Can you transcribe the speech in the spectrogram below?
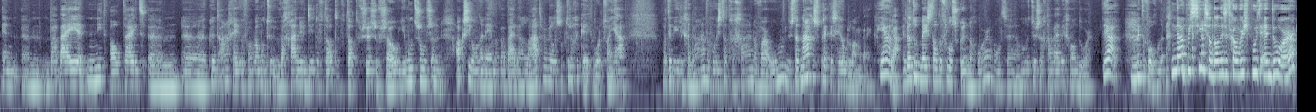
en um, waarbij je niet altijd um, uh, kunt aangeven van we, moeten, we gaan nu dit of dat of dat of zus of zo. Je moet soms een actie ondernemen waarbij dan later wel eens op teruggekeken wordt van ja, wat hebben jullie gedaan? Of hoe is dat gegaan? Of waarom? Dus dat nagesprek is heel belangrijk. Ja. ja en dat doet meestal de verloskundige hoor. Want uh, ondertussen gaan wij weer gewoon door. Ja. Met de volgende. Nou precies, want dan is het gewoon weer spoed en door.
